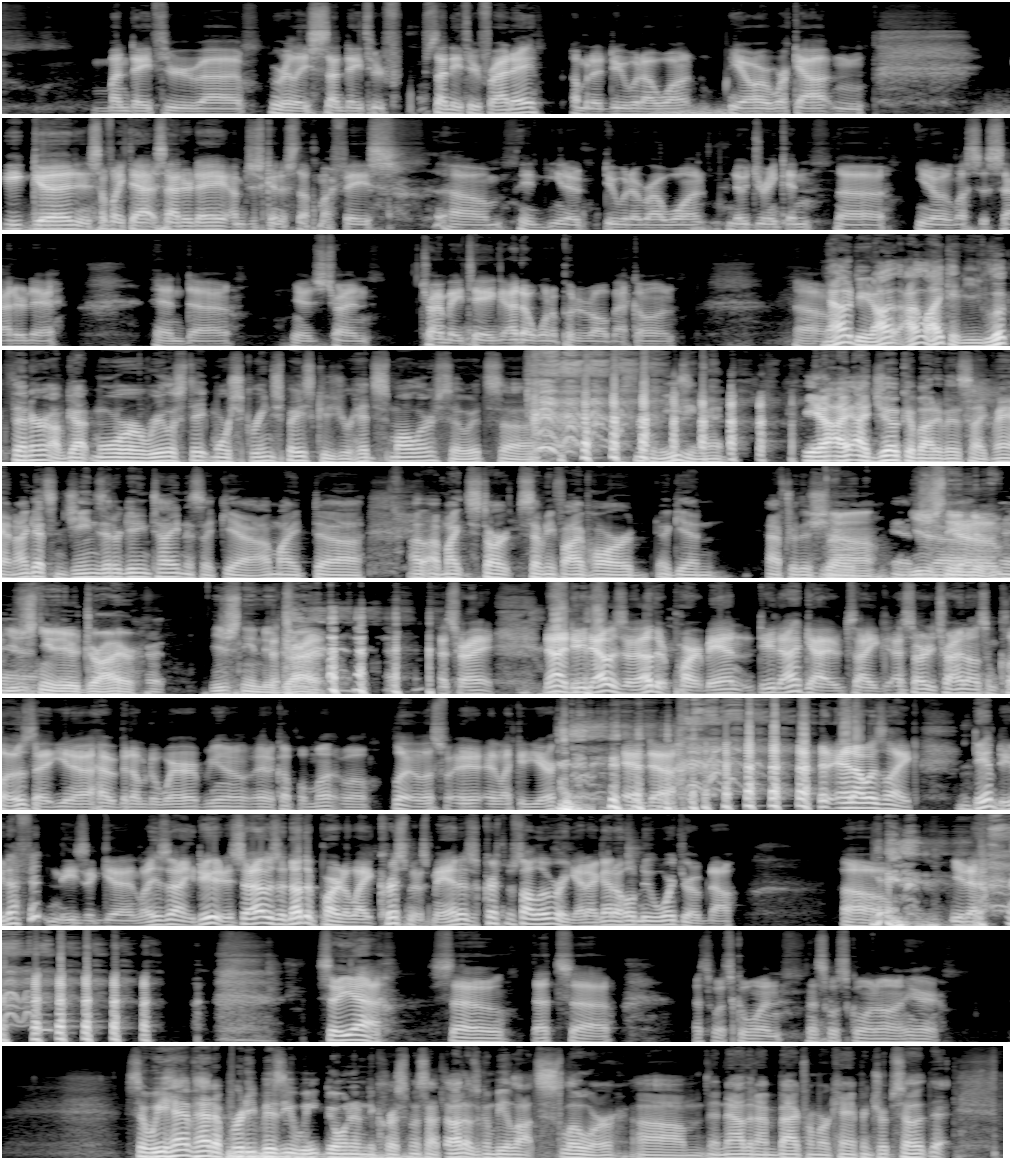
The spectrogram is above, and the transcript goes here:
Monday through uh, really Sunday through Sunday through Friday, I'm gonna do what I want, you know, or work out and eat good and stuff like that. Saturday, I'm just gonna stuff my face, um, and you know, do whatever I want. No drinking, uh, you know, unless it's Saturday, and uh, you know, just try and try and maintain. I don't want to put it all back on. Um, No, dude, I, I like it. You look thinner. I've got more real estate, more screen space because your head's smaller, so it's uh, it's freaking easy, man. yeah, I, I joke about it. But it's like, man, I got some jeans that are getting tight, and it's like, yeah, I might, uh, I, I might start seventy five hard again after this show. Nah, and, you just uh, need a new, yeah. you just need a new dryer. You just need a new dryer. That's right. No, dude, that was the other part, man. Dude, I got it's like I started trying on some clothes that you know I haven't been able to wear, you know, in a couple months. Well, let's in like a year, and uh and I was like, damn, dude, I fit in these again. Like, like, dude, so that was another part of like Christmas, man. It was Christmas all over again. I got a whole new wardrobe now. Oh, you know. so yeah, so that's uh that's what's going that's what's going on here. So we have had a pretty busy week going into Christmas. I thought it was going to be a lot slower, um, and now that I'm back from our camping trip, so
